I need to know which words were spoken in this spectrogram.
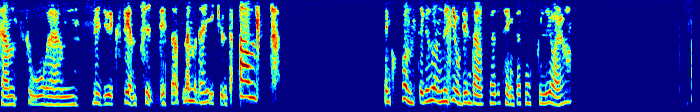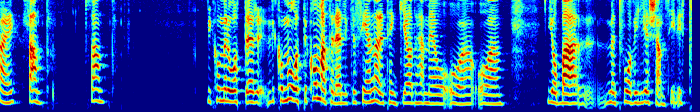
sen så um, blir det ju extremt tydligt att nej men det här gick ju inte alls. Den konstiga hunden gjorde inte alls vad jag hade tänkt att den skulle göra. nej, sant. Sant. Vi kommer, åter, vi kommer återkomma till det lite senare, tänker jag, det här med att jobba med två viljor samtidigt.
